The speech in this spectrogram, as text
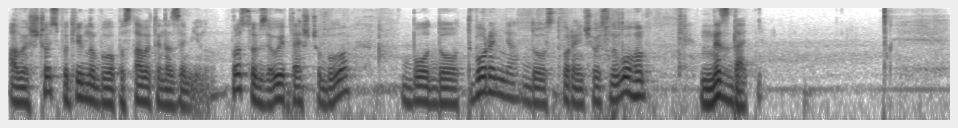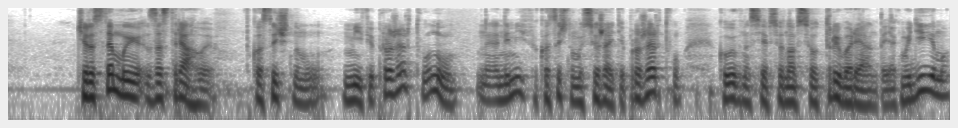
але щось потрібно було поставити на заміну. Просто взяли те, що було, бо до творення, до створення чогось нового не здатні. Через це ми застрягли класичному міфі про жертву. Ну, не міфі, в класичному сюжеті про жертву, коли в нас є всього на всього три варіанти, як ми діємо.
